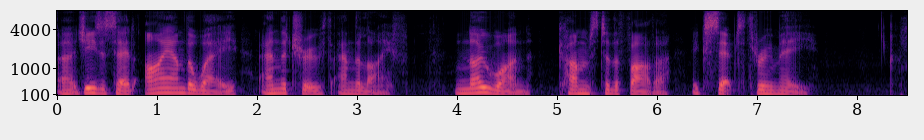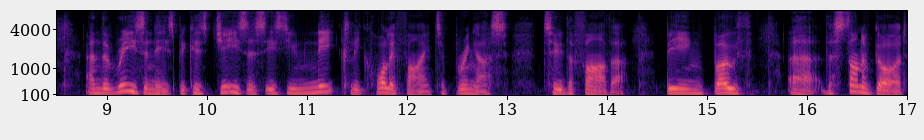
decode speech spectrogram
Uh, Jesus said, I am the way and the truth and the life. No one comes to the Father except through me. And the reason is because Jesus is uniquely qualified to bring us to the Father, being both uh, the Son of God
